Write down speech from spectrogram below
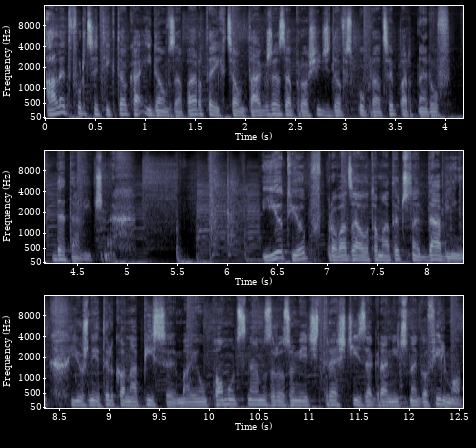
Ale twórcy TikToka idą w zaparte i chcą także zaprosić do współpracy partnerów detalicznych. YouTube wprowadza automatyczny dubbing. Już nie tylko napisy mają pomóc nam zrozumieć treści zagranicznego filmu.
